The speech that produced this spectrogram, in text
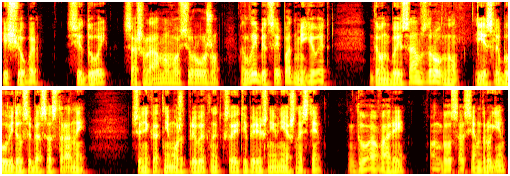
Еще бы. Седой, со шрамом во всю рожу, лыбится и подмигивает. Да он бы и сам вздрогнул, если бы увидел себя со стороны. Все никак не может привыкнуть к своей теперешней внешности. До аварии он был совсем другим.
